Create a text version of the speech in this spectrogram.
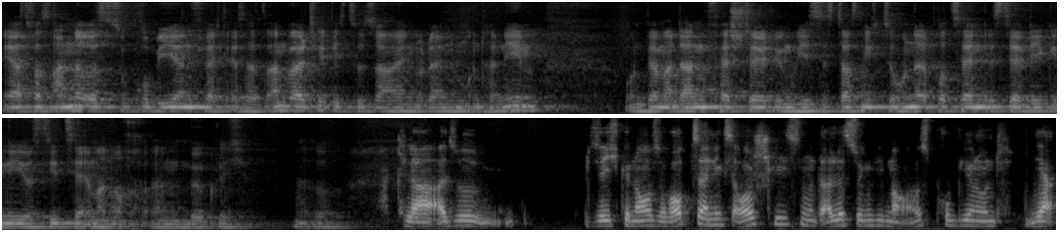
äh, erst was anderes zu probieren, vielleicht erst als Anwalt tätig zu sein oder in einem Unternehmen. Und wenn man dann feststellt, irgendwie ist es das nicht zu 100 Prozent, ist der Weg in die Justiz ja immer noch ähm, möglich. Also. Klar, also sehe ich genauso. Hauptsache nichts ausschließen und alles irgendwie mal ausprobieren. Und ja,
